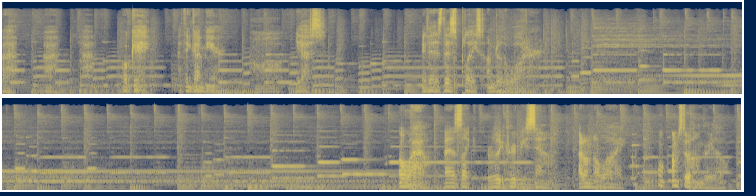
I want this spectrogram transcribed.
Ah, ah, ah. Okay, I think I'm here. yes. It is this place under the water. Oh wow, that is like a really creepy sound. I don't know why. Well, I'm still hungry though.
